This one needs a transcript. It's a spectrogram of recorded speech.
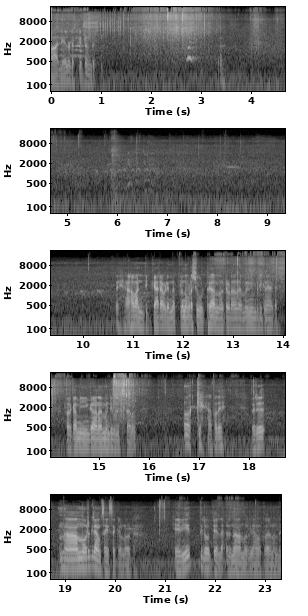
വലയിൽ ഉടക്കിയിട്ടുണ്ട്. ആ. വണ്ടിക്കാർ അവിടെ നിന്ന് എപ്പോഴും നമ്മുടെ ഷൂട്ട് കാണുന്നിട്ട് ഇവിടെ മീൻ പിടിക്കണതൊക്കെ. അവർക്ക് ആ മീൻ കാണാൻ വേണ്ടി വിളിച്ചതാണ് ഓക്കെ അപ്പോൾ അതെ ഒരു നാനൂറ് ഗ്രാം സൈസൊക്കെ ഉള്ളൂ കേട്ടോ. ഹെവി തിലോപ്പി അല്ല ഒരു നാനൂറ് ഗ്രാം ഒക്കെ വരുന്നുണ്ട്.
